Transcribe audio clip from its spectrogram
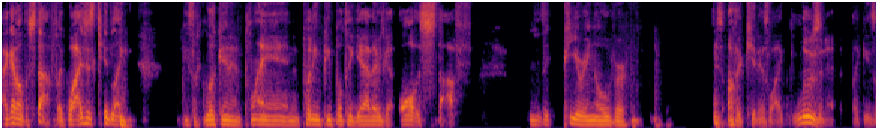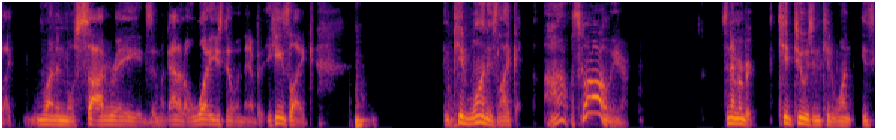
I got all the stuff. Like, why is this kid like he's like looking and playing and putting people together? He's got all this stuff. He's like peering over. This other kid is like losing it. Like he's like running Mossad raids and like I don't know what he's doing there, but he's like and kid one is like, oh, what's going on over here? So now remember, kid two is in kid one is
